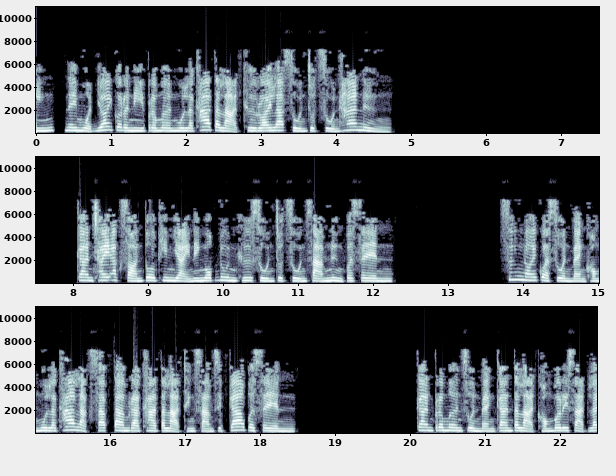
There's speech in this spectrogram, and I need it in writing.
Inc. ในหมวดย่อยกรณีประเมินมูลค่าตลาดคือร้อยละ 0.051 การใช้อักษรตัวพิมพ์ใหญ่ในงบดุลคือ 0.031%ซึ่งน้อยกว่าส่วนแบ่งของมูลค่าหลักทรัพย์ตามราคาตลาดถึง 39%การประเมินส่วนแบ่งการตลาดของบริษัท และ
